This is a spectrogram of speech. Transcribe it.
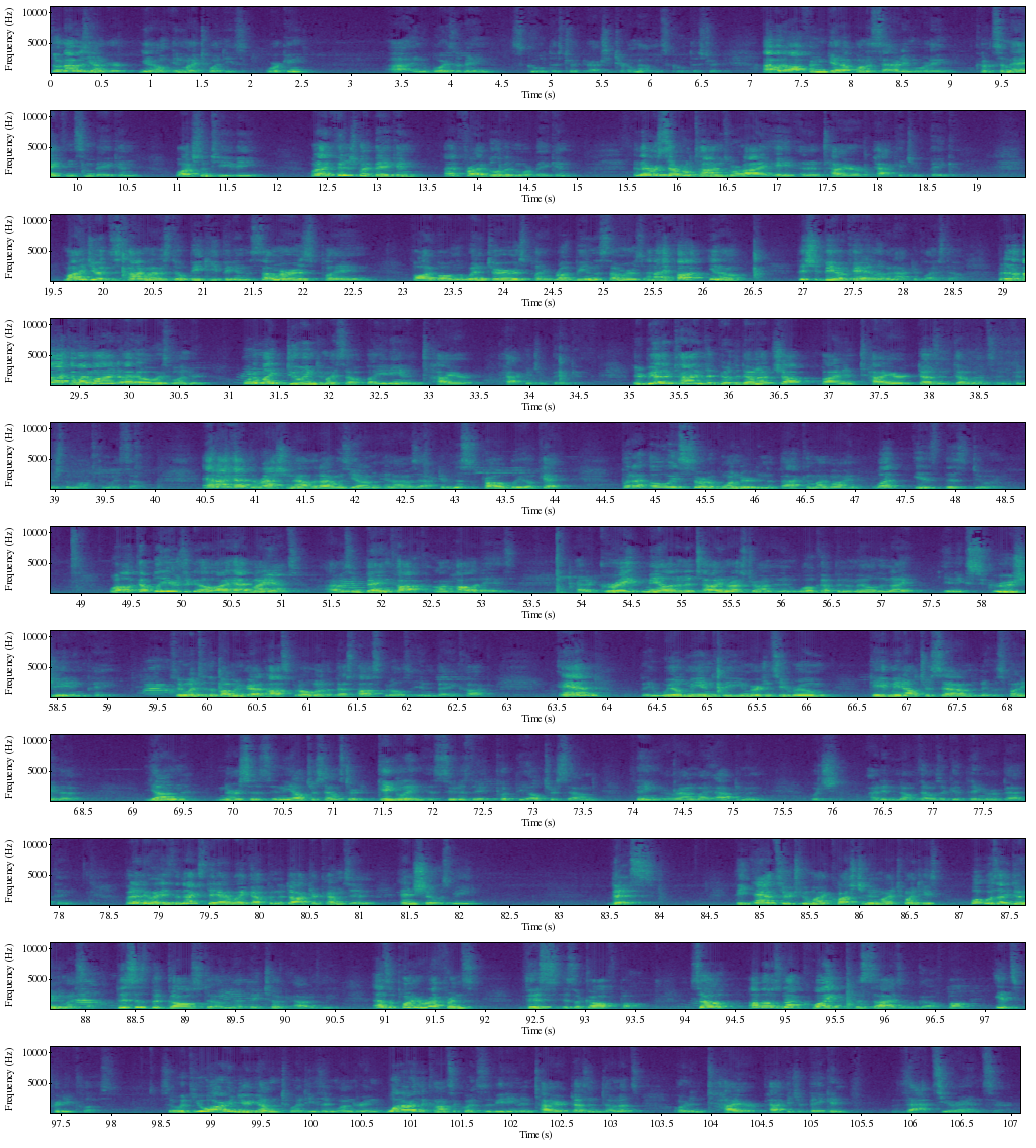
was younger, you know, in my 20s, working uh, in the Boissevain School District, or actually Turtle Mountain School District, I would often get up on a Saturday morning, cook some eggs and some bacon, watch some TV. When I'd finish my bacon, I'd fry up a little bit more bacon. And there were several times where I ate an entire package of bacon. Mind you, at this time I was still beekeeping in the summers, playing volleyball in the winters, playing rugby in the summers, and I thought, you know, this should be okay, I live an active lifestyle. But in the back of my mind, I always wondered, what am I doing to myself by eating an entire package of bacon? There'd be other times I'd go to the donut shop, buy an entire dozen donuts, and finish them off to myself. And I had the rationale that I was young and I was active, and this is probably okay. But I always sort of wondered in the back of my mind, what is this doing? Well, a couple of years ago, I had my answer. I was in Bangkok on holidays, had a great meal at an Italian restaurant, and then woke up in the middle of the night in excruciating pain. So we went to the Bumrungrad Hospital, one of the best hospitals in Bangkok, and they wheeled me into the emergency room, gave me an ultrasound, and it was funny, the young nurses in the ultrasound started giggling as soon as they put the ultrasound thing around my abdomen, which I didn't know if that was a good thing or a bad thing. But anyways, the next day I wake up and the doctor comes in and shows me this. The answer to my question in my 20s, what was I doing to myself? This is the gallstone that they took out of me. As a point of reference, this is a golf ball. So, although it's not quite the size of a golf ball, it's pretty close. So if you are in your young 20s and wondering, what are the consequences of eating an entire dozen donuts or an entire package of bacon? That's your answer.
